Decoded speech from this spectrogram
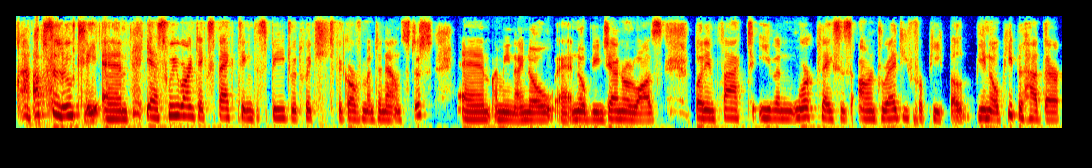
Absolutely. Um, yes, we weren't expecting the speed with which the government announced it. Um, I mean, I know uh, nobody in general was, but in fact, even workplaces aren't ready for people. You know, people had their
